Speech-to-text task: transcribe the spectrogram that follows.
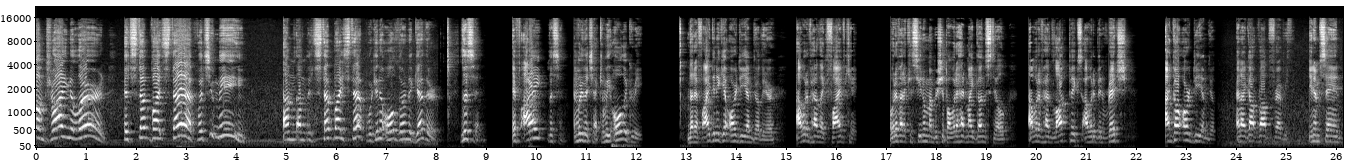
I'm trying to learn. It's step by step. What you mean? I'm, I'm it's step by step. We're gonna all learn together. Listen, if I listen, everybody in the chat, can we all agree that if I didn't get RDM'd earlier, I would have had like 5k. I would have had a casino membership. I would have had my gun still. I would have had lockpicks. I would have been rich. I got RDM'd earlier, and I got robbed for everything. You know what I'm saying?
